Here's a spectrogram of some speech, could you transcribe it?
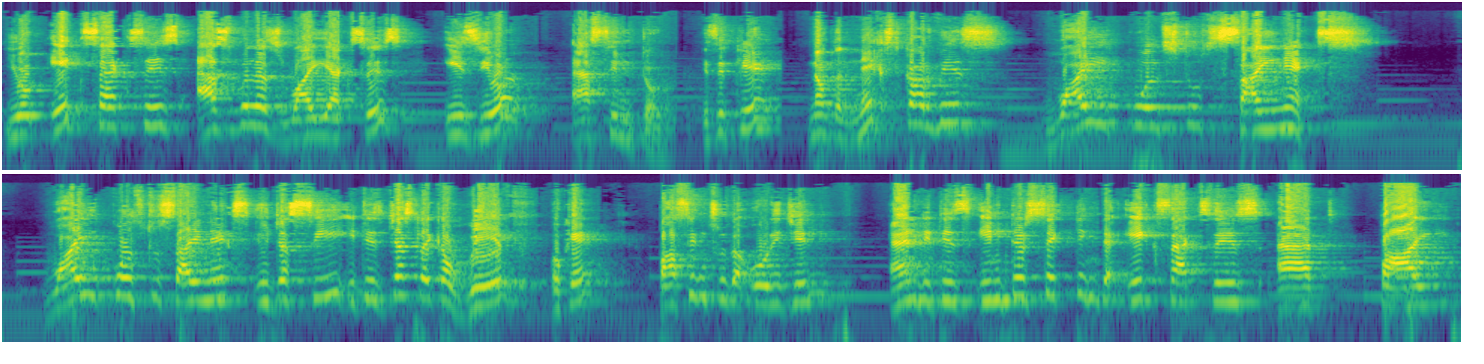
your x axis as well as y axis is your asymptote. Is it clear? Now the next curve is y equals to sine x. Y equals to sine x you just see it is just like a wave okay passing through the origin and it is intersecting the x-axis at pi,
